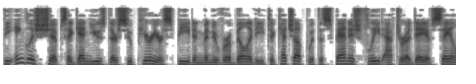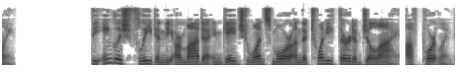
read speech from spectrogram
The English ships again used their superior speed and maneuverability to catch up with the Spanish fleet after a day of sailing. The English fleet and the Armada engaged once more on 23 July, off Portland.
